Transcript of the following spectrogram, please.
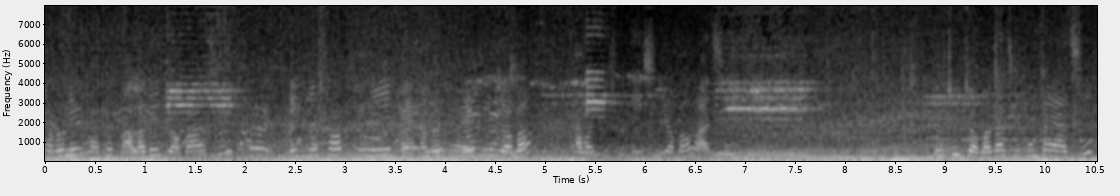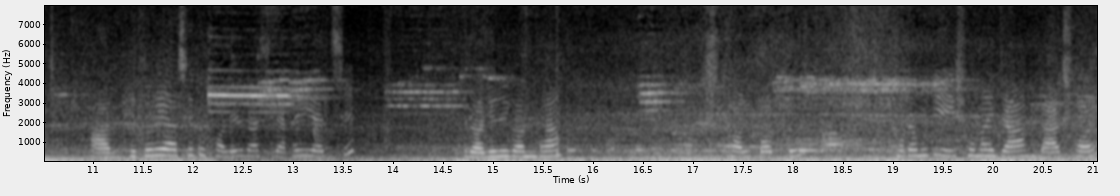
ধরনের কত কালারের জবা আছে, এগুলো সব ফুলের ব্যাঙ্গালোর ভ্যারাইটির জবা, আবার কিছু দেশি জবাও আছে। প্রচুর জবা গাছ এখানটায় আছে, আর ভেতরে আছে তো ফলের গাছ দেখাই যাচ্ছে। রজনীগন্ধা, স্থলপদ্ম। মোটামুটি এই সময় যা গাছ হয়,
